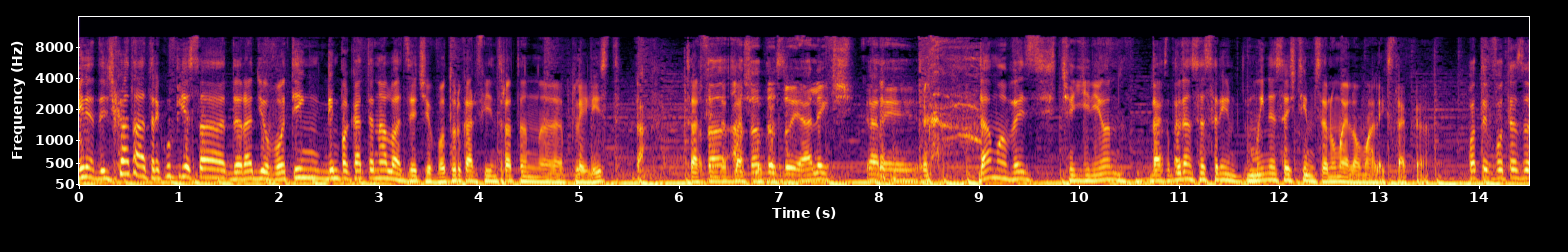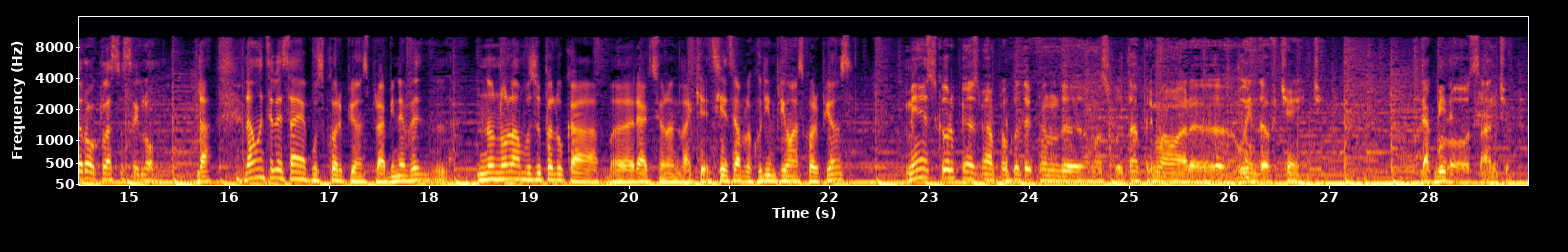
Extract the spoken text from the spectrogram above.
Bine, deci gata, a trecut piesa de radio voting. Din păcate n-a luat 10 voturi, că ar fi intrat în uh, playlist. Da. S-ar A fi dat, întâmplat a și dat lucrul de ăsta. doi Alex, care... Da, mă, vezi ce ghinion. Dacă puteam să sărim, mâine să știm să nu mai luăm Alex, dacă... Poate votează rock, lasă să-i luăm. Da. N-am înțeles aia cu Scorpions prea bine. Vezi, nu, nu l-am văzut pe Luca uh, reacționând la chestie. Ție ți-a plăcut din prima Scorpions? Mie Scorpions mi-a plăcut de când uh, am ascultat prima oară Wind of Change. De acolo Bine. s-a început.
